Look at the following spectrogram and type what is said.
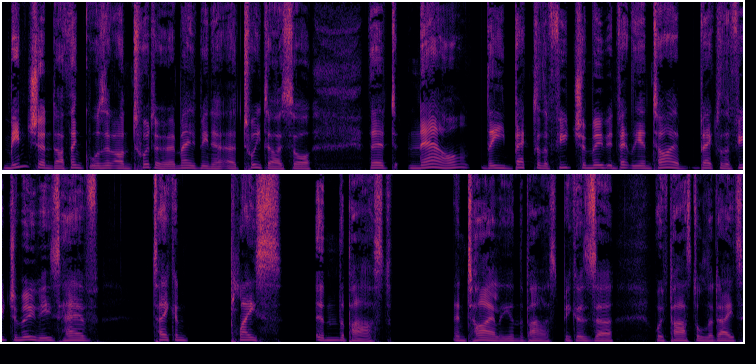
mentioned, I think, was it on Twitter? It may have been a, a tweet I saw that now the Back to the Future movie, in fact, the entire Back to the Future movies have taken place in the past, entirely in the past, because uh, we've passed all the dates.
